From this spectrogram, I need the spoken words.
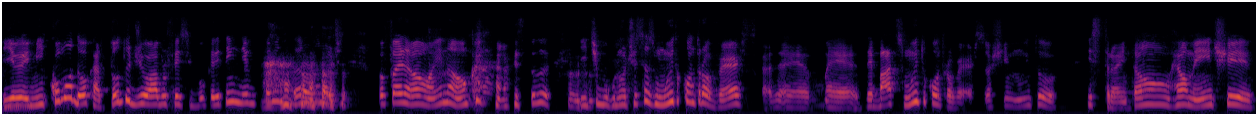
e eu, me incomodou, cara. Todo dia eu abro o Facebook, ele tem nego comentando na notícia. Eu falei, não, aí não, cara. Tudo... E, tipo, notícias muito controversas, cara, é, é, debates muito controversos. Eu achei muito estranho. Então, realmente,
